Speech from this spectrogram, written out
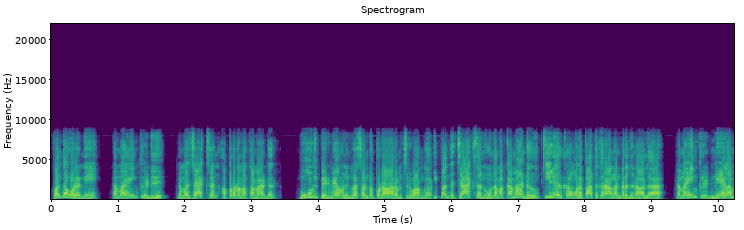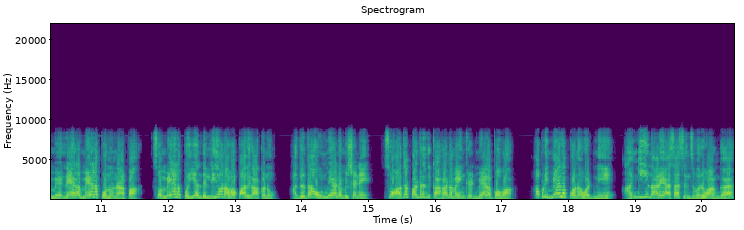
வந்த உடனே நம்ம என்கிரிடு நம்ம ஜாக்சன் அப்புறம் நம்ம கமாண்டர் மூணு பேருமே அவனுங்கள சண்டை போட ஆரம்பிச்சிருவாங்க. இப்ப அந்த ஜாக்சனும் நம்ம கமாண்டரும் கீழே இருக்கிறவங்கள பாத்துக்கிறாங்கன்றதுனால நம்ம என்கிரிட் நேரா மே- நேரா மேல போகணும்னு நினைப்பான். சோ மேல போய் அந்த லியோனாவை பாதுகாக்கணும். அதுதான் உண்மையான மிஷனே சோ அதை பண்றதுக்காக நம்ம என்கிரிட் மேல போவான். அப்படி மேல போன உடனே அங்கேயும் நிறைய அசாசின்ஸ் வருவாங்க.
